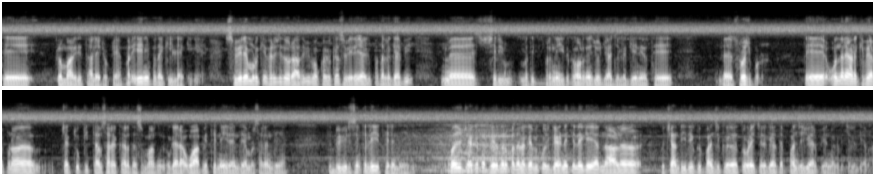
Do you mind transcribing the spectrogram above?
ਤੇ ਅਲਮਾਰੀ ਦੇ ਤਾਲੇ ਟੁੱਟਿਆ ਪਰ ਇਹ ਨਹੀਂ ਪਤਾ ਕੀ ਲੈ ਕੇ ਗਏ। ਸਵੇਰੇ ਮੁੜ ਕੇ ਫਿਰ ਜਦੋਂ ਰਾਤ ਵੀ ਮੌਕਾ ਵੇਖਿਆ, ਸਵੇਰੇ ਆ ਕੇ ਪਤਾ ਲੱਗਿਆ ਵੀ ਮੈਂ ਸ਼੍ਰੀਮਤੀ ਪ੍ਰਨੀਤ ਕੌਰ ਨੇ ਜੋ ਜੱਜ ਲੱਗੇ ਨੇ ਉੱਥੇ ਫਿਰੋਜ਼ਪੁਰ। ਤੇ ਉਹਨਾਂ ਨੇ ਆਣ ਕੇ ਫਿਰ ਆਪਣਾ ਚੈੱਕ ਚੁੱਕ ਕੀਤਾ, ਸਾਰਾ ਘਰ ਦਾ ਸਮਾਨ ਵਗੈਰਾ ਉਹ ਆਪ ਇੱਥੇ ਨਹੀਂ ਰਹਿੰਦੇ, ਅੰਮ੍ਰਿਤਸਰ ਰਹਿੰਦੇ ਆ ਤੇ ਬਲਵੀਰ ਸਿੰਘ ਇਕੱਲੇ ਹੀ ਇੱਥੇ ਰਹਿੰਦੇ ਹੈਗੇ। ਉਹਦੇ ਚੈੱਕ ਕੀਤਾ ਫਿਰ ਉਹਨਾਂ ਨੂੰ ਪਤਾ ਲੱਗਾ ਵੀ ਕੁਝ ਗਹਿਣੇ ਚਲੇ ਗਏ ਆ, ਨਾਲ ਕੋਈ ਚਾਂਦੀ ਦੇ ਕੋਈ 5 ਤੋਲੇ ਚਲ ਗਿਆ ਤੇ 5000 ਰੁਪਏ ਨਗਦ ਚਲ ਗਿਆ ਵਾ।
